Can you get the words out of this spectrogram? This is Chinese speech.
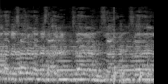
赞赞赞赞赞赞。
